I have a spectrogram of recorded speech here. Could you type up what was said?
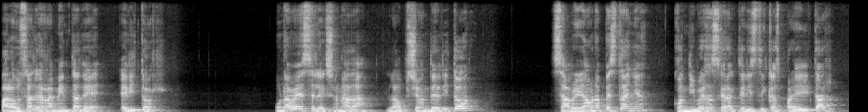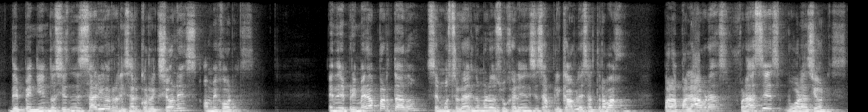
para usar la herramienta de editor. Una vez seleccionada la opción de editor, se abrirá una pestaña con diversas características para editar, dependiendo si es necesario realizar correcciones o mejoras. En el primer apartado se mostrará el número de sugerencias aplicables al trabajo, para palabras, frases u oraciones.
